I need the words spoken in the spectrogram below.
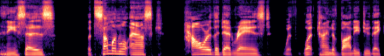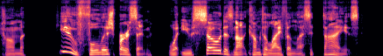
and he says, But someone will ask, How are the dead raised? With what kind of body do they come? You foolish person! What you sow does not come to life unless it dies.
